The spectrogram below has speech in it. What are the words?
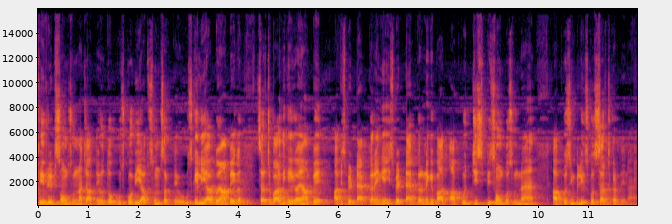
फेवरेट सॉन्ग सुनना चाहते हो तो उसको भी आप सुन सकते हो। उसके लिए आपको यहाँ पे एक सर्च बार दिखेगा। यहाँ पे आप इस पर टैप करेंगे। इस पर टैप करने के बाद आपको जिस भी सॉन्ग को सुनना है, आपको सिंपली उसको सर्च कर देना है।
